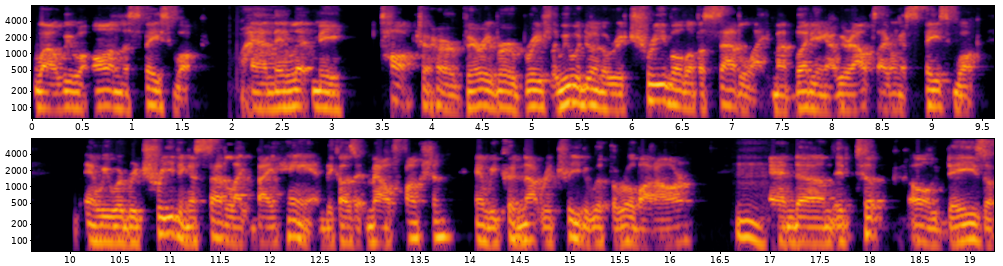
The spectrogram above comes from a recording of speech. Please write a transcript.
while we were on the spacewalk. Wow. And they let me talk to her very, very briefly. We were doing a retrieval of a satellite, my buddy and I. We were outside on a spacewalk and we were retrieving a satellite by hand because it malfunctioned and we could not retrieve it with the robot arm. Mm. And um, it took oh days of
